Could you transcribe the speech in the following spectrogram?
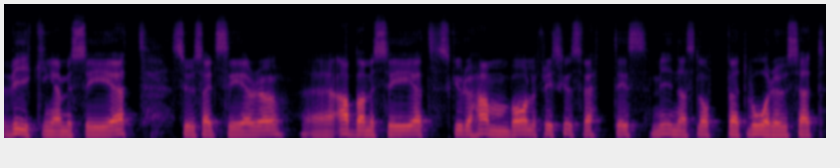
Vikingamuseet, Suicide Zero, eh, ABBA-museet, Skuru Handboll, Friskis Svettis, Midnattsloppet, Vårhuset.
